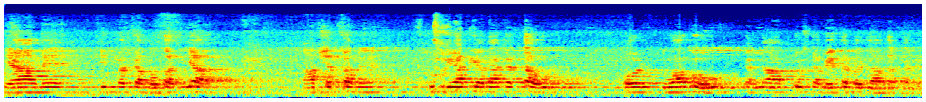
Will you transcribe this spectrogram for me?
یہاں ہمیں خدمت کا موقع دیا۔ آپ شب کا میں शुक्रिया भी अदा करता हूँ और दुआ को कि अल्लाह आपको इसका बेहतर बदला अदा करे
